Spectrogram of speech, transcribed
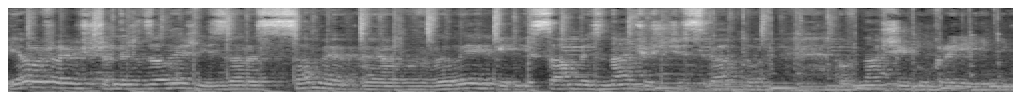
Я вважаю, що незалежність зараз саме е, велике і саме значуще свято в нашій Україні.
